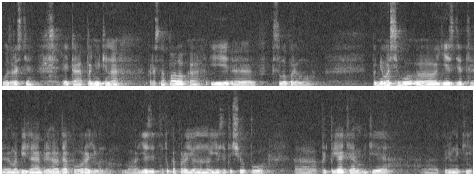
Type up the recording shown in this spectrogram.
возрасте. Это Понютина, Краснопаловка и э, село Перемога. Помимо всего, э, ездит мобильная бригада по району. Э, Ездит не только по району, но и ездит еще по э, предприятиям, где коренники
